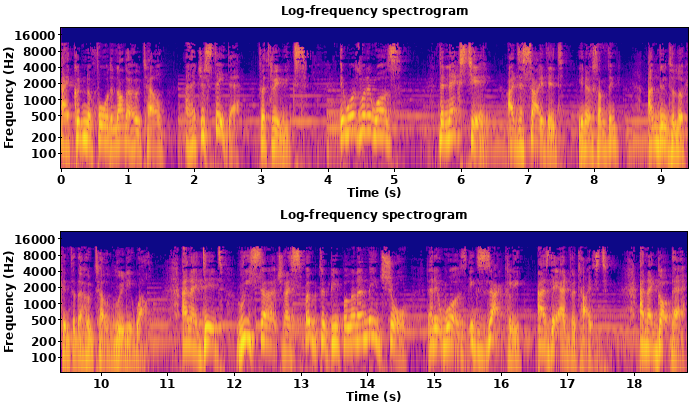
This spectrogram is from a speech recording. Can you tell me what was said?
I couldn't afford another hotel and I just stayed there for three weeks. It was what it was. The next year, I decided, you know something? I'm going to look into the hotel really well. And I did research and I spoke to people and I made sure that it was exactly as they advertised. And I got there.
